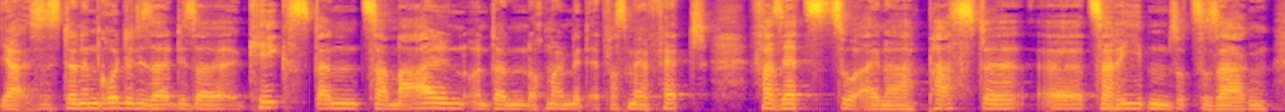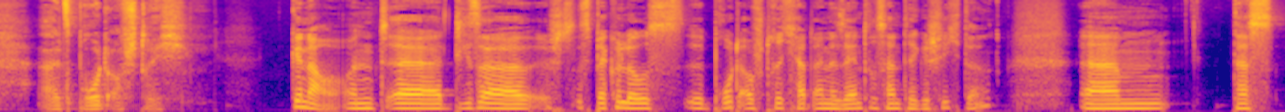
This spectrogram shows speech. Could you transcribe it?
ja, es ist dann im Grunde dieser, dieser Keks dann zermahlen und dann nochmal mit etwas mehr Fett versetzt zu einer Paste äh, zerrieben sozusagen als Brotaufstrich. Genau, und äh, dieser Speculoos äh, Brotaufstrich hat eine sehr interessante Geschichte. Ähm, das,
